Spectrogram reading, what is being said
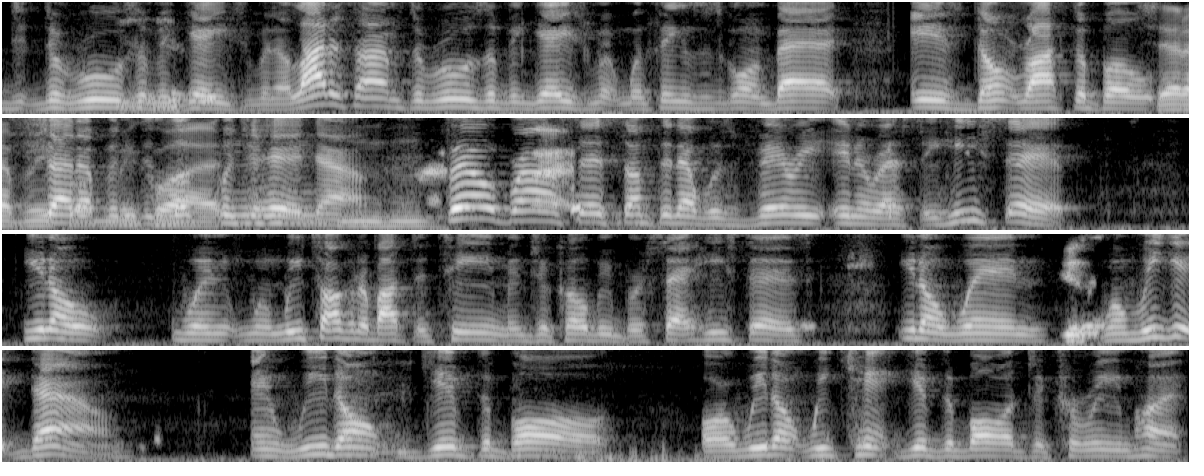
the rules of engagement. A lot of times, the rules of engagement when things is going bad is don't rock the boat, Shut up shut up and look, put your head down. Pharaoh Brown said something that was very interesting. He said, you know, when when we talking about the team and Jacoby Brissett, he says, you know, when when we get down and we don't give the ball or we don't we can't give the ball to Kareem Hunt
